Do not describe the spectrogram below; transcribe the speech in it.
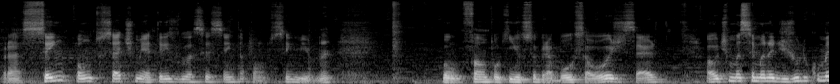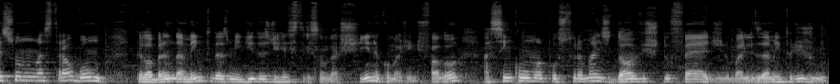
para 100,763,60 pontos, 100 mil, né? Bom, falar um pouquinho sobre a bolsa hoje, certo? A última semana de julho começou num astral bom, pelo abrandamento das medidas de restrição da China, como a gente falou, assim como uma postura mais dovish do Fed no balizamento de juros.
